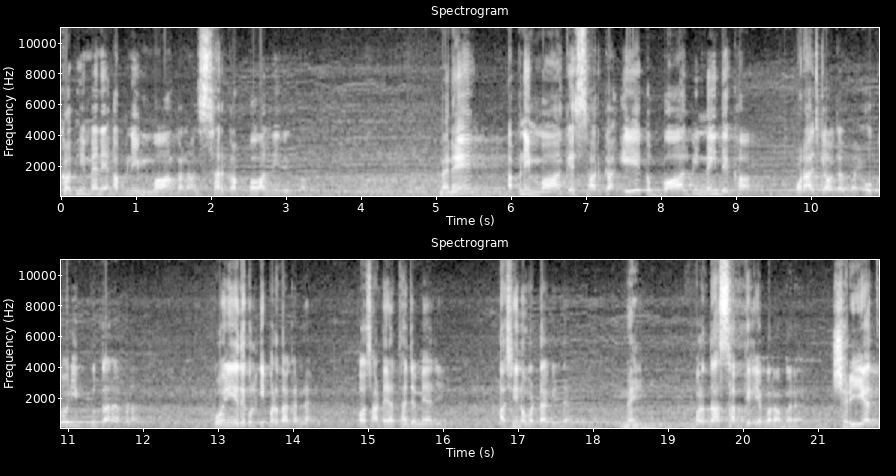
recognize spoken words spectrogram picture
کبھی میں نے اپنی ماں کا نا سر کا بال نہیں دیکھا۔ میں نے اپنی ماں کے سر کا ایک بال بھی نہیں دیکھا۔ اور آج کیا ہوتا ہے بھائی؟ وہ کوئی نہیں، پتر ہے اپنا۔ کوئی نہیں، یہ کول کی پردہ کرنا ہے۔ اور سارے ہاتھیں جمے جی اسی نو وڈا کیتا ہے نہیں پردہ سب کے لیے برابر ہے شریعت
